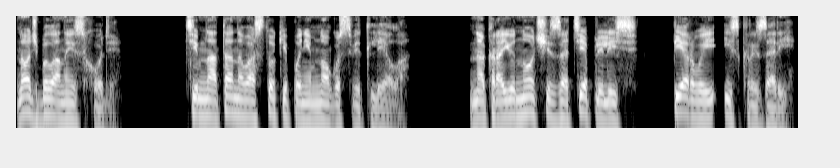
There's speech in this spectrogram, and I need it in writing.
Ночь была на исходе. Темнота на востоке понемногу светлела. На краю ночи затеплились первые искры зари.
